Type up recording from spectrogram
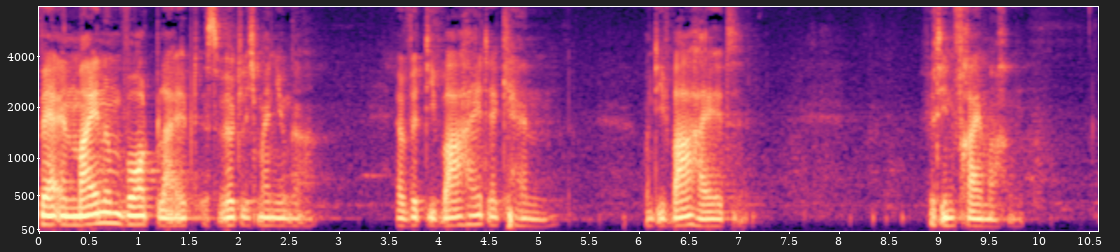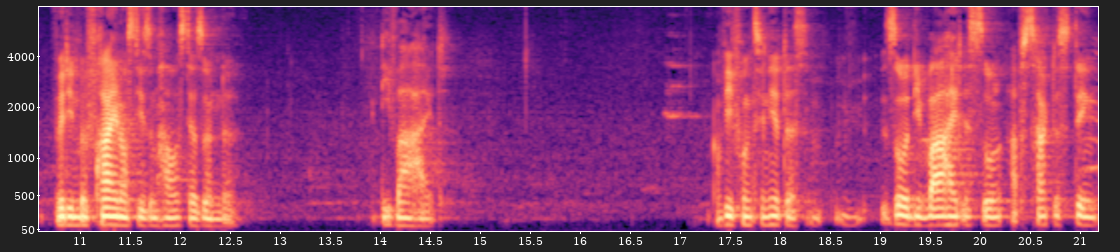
wer in meinem Wort bleibt, ist wirklich mein Jünger. Er wird die Wahrheit erkennen und die Wahrheit wird ihn frei machen, wird ihn befreien aus diesem Haus der Sünde. Die Wahrheit. Und wie funktioniert das? So, die Wahrheit ist so ein abstraktes Ding.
